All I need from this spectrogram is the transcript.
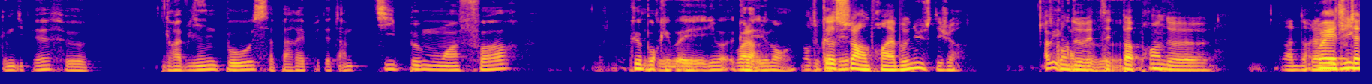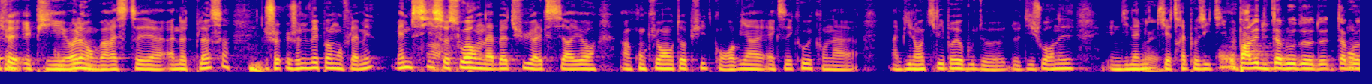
comme dit PF, euh, Gravelines, Pau, ça paraît peut-être un petit peu moins fort. Moi, je mettrais Que Bourg euh, et, que voilà. Le Mans. hein. En tout cas, ce soir, on prend un bonus déjà. Ah oui, qu'on qu'on devait peut- peut-être pas prendre euh, dans, dans la Oui, logique. tout à fait. Et puis voilà, on va rester à, à notre place. Je, je ne vais pas m'enflammer. Même si Ah. ce soir on a battu à l'extérieur un concurrent au top 8, qu'on revient ex aequo et qu'on a un bilan équilibré au bout de, de 10 journées, une dynamique Ouais. qui est très positive. On parlait du tableau de, de- tableau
